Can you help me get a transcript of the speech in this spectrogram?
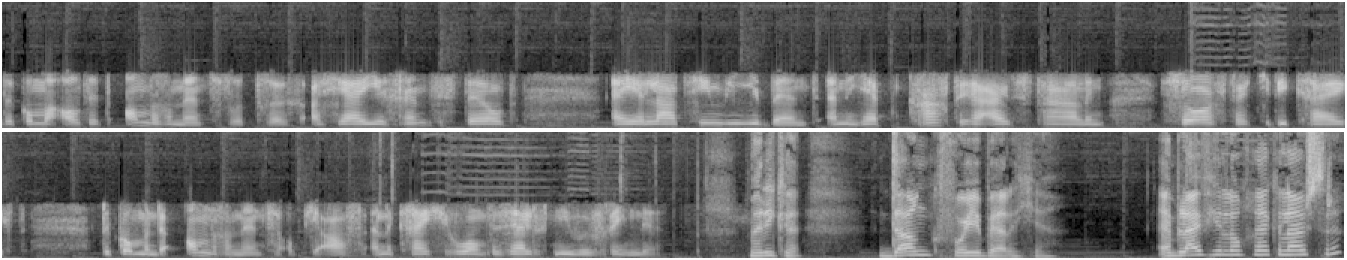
er komen altijd andere mensen voor terug. Als jij je grenzen stelt en je laat zien wie je bent... en je hebt krachtige uitstraling, zorg dat je die krijgt... dan komen de andere mensen op je af. En dan krijg je gewoon vanzelf nieuwe vrienden. Marieke, dank voor je belletje. En blijf je nog lekker luisteren?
